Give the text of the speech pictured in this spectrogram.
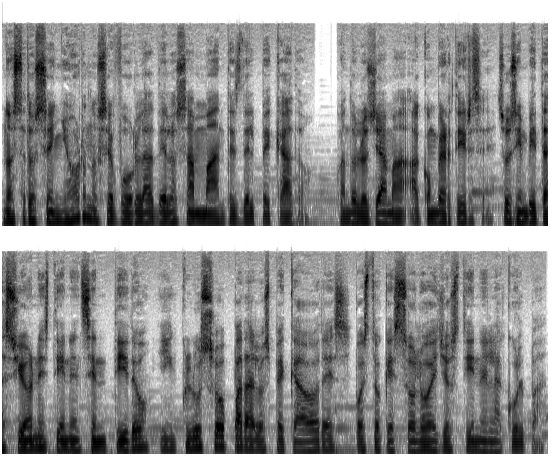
Nuestro Señor no se burla de los amantes del pecado cuando los llama a convertirse. Sus invitaciones tienen sentido incluso para los pecadores, puesto que solo ellos tienen la culpa.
